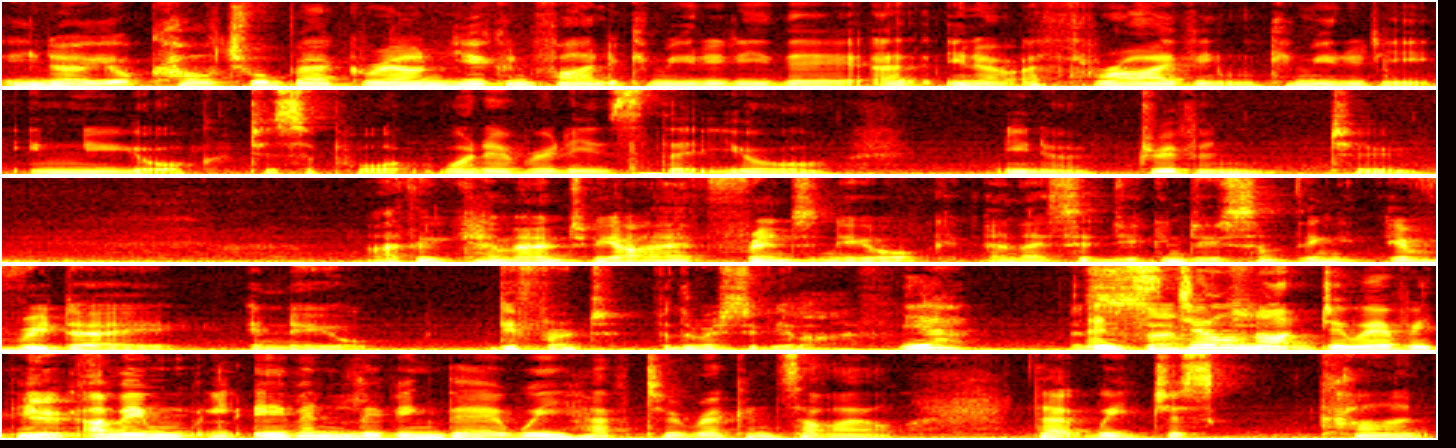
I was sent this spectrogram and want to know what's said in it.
you know, your cultural background, you can find a community there, a, you know, a thriving community in New York to support whatever it is that you're, you know, driven to. I think it came home to me. I have friends in New York, and they said you can do something every day in New York different for the rest of your life. Yeah. There's and so still not do everything. Yes. I mean, even living there, we have to reconcile that we just can't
